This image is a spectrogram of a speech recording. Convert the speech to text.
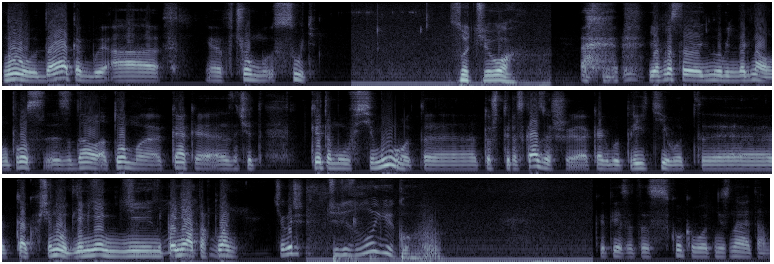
ну да, как бы, а э, в чем суть? Суть чего? Я просто немного не догнал. Вопрос задал о том, э, как, значит, к этому всему, вот э, то, что ты рассказываешь, как бы прийти, вот э, как вообще, ну, для меня не, непонятно в плане. Что говоришь? Через логику? Капец, это сколько вот, не знаю, там.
